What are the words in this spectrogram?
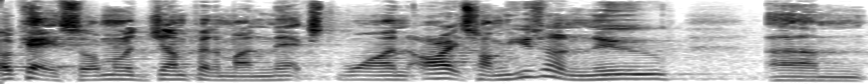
Okay, so I'm going to jump into my next one. All right, so I'm using a new. Um,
